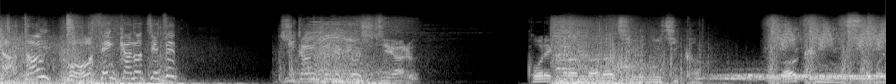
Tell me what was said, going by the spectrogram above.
カトン応戦下の術時間稼ぎをしてやる。これから72時間悪夢をさばり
